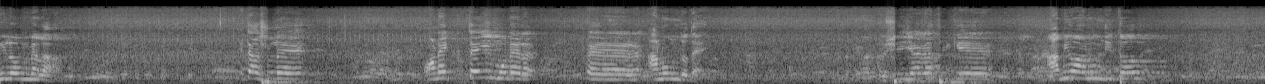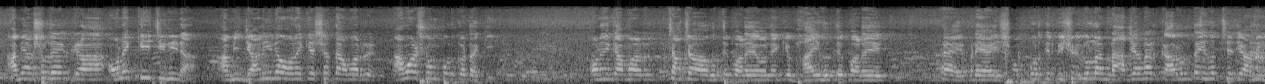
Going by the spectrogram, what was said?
মিলন মেলা। এটা আসলে অনেকটাই মনের আনন্দ দেয়। তো সেই জায়গা থেকে আমিও আনন্দিত। আমি আসলে অনেককেই চিনি না। আমি জানি না অনেকের সাথে আমার আমার সম্পর্কটা কি। অনেক আমার চাচা হতে পারে অনেকে ভাই হতে পারে। হ্যাঁ মানে এই সম্পর্কের বিষয়গুলো না জানার কারণটাই হচ্ছে যে আমি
